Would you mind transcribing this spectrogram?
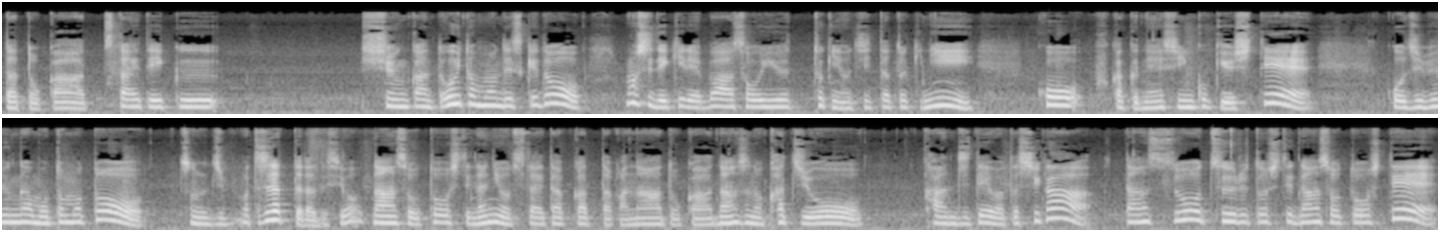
だとか伝えていく瞬間って多いと思うんですけどもしできればそういう時に陥った時にこう深くね深呼吸してこう自分がもともとその私だったらですよダンスを通して何を伝えたかったかなとかダンスの価値を感じて私がダンスをツールとしてダンスを通して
